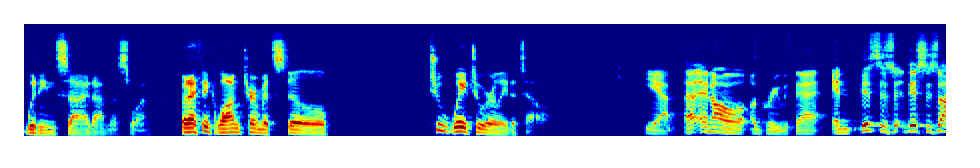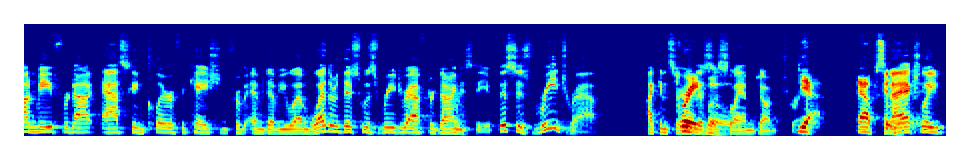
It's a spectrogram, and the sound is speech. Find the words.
winning side on this one. But I think long term, it's still too way too early to tell. Yeah, and I'll agree with that. And this is this is on me for not asking clarification from MWM whether this was redraft or dynasty. If this is redraft, I consider Great this a slam dunk trade. Yeah, absolutely. And I actually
